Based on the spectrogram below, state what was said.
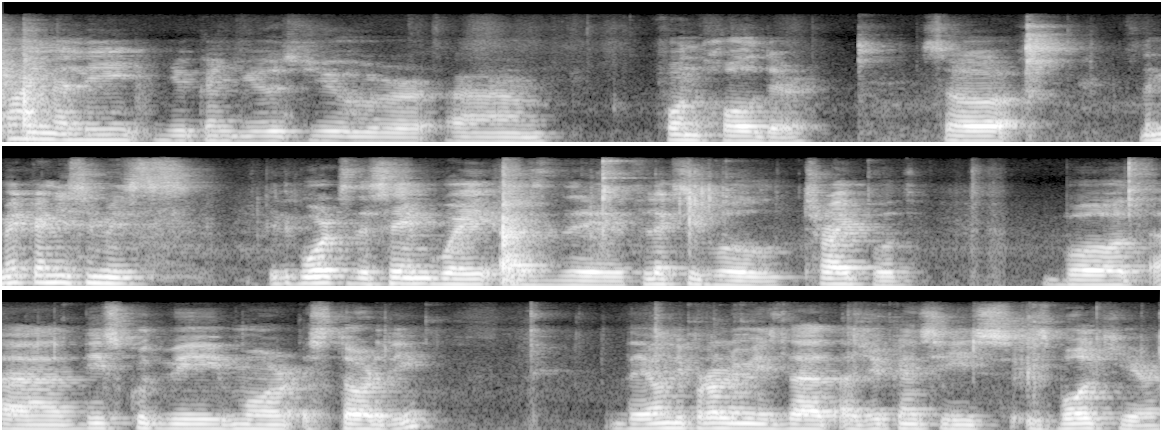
finally you can use your um, phone holder. So the mechanism is, it works the same way as the flexible tripod but uh, this could be more sturdy. The only problem is that as you can see is, is bulkier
